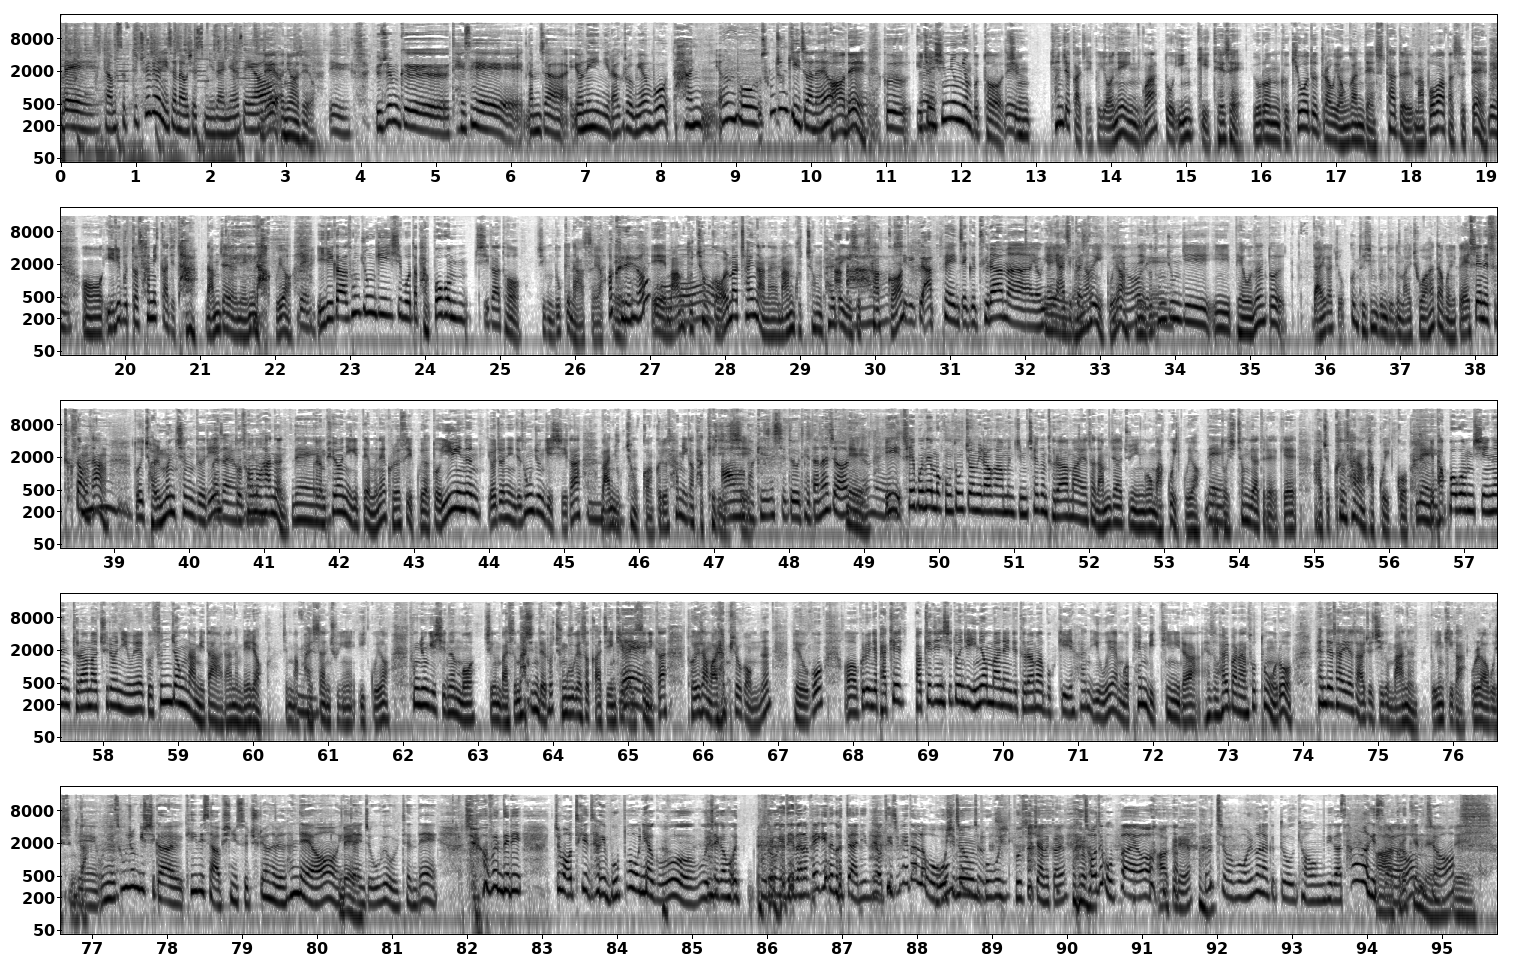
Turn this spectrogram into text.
네, 다음 소프트 최재원 이사 나오셨습니다. 안녕하세요. 네, 안녕하세요. 네, 요즘 그 대세 남자 연예인이라 그러면 뭐 단연 뭐 송중기잖아요. 아, 네. 그 2016년부터 네. 지금 현재까지 그 연예인과 또 인기, 대세 요런 그 키워드들하고 연관된 스타들만 뽑아봤을 때 네. 어, 1위부터 3위까지 다 남자 연예인이 나왔고요. 네. 1위가 송중기 씨보다 박보검 씨가 더 지금 높게 나왔어요. 아, 그래요? 예, 오. 19,000건. 얼마 차이는 안 나요. 19,824건. 아, 확실히 그 앞에 이제 그 드라마 영향이 예, 아직까지도 영향이 있고요. 네, 그 송중기 이 배우는 또 나이가 조금 드신 분들도 많이 좋아하다 보니까 SNS 특성상 또이 젊은 층들이 음. 맞아요. 또 선호하는 네. 그런 표현이기 때문에 그럴 수 있고요. 또 2위는 여전히 이제 송중기 씨가 16,000건 그리고 3위가 박혜진 음. 아, 씨. 박혜진 씨도 대단하죠. 네. 지금. 이세 분의 뭐 공통점이라고 하면 지금 최근 드라마에서 남자 주인공 맡고 있고요. 네. 또 시청자들에게 아주 큰 사랑 받고 있고 네. 이 박보검 씨는 드라마 출연 이후에 그 순정남이다라는 매력 지금 막 음. 발산 중에 있고요. 송중기 씨는 뭐 지금 말씀하신 대로 중국에서까지 인기가 네. 있으니까 더 이상 말할 필요가 없는 배우고 어 그리고 이제 박혜, 박혜진 씨도 이제 2년 만에 이제 드라마 복귀한 이후에 뭐 팬 미팅이라 해서 활발한 소통으로 팬들 사이에서 아주 지금 많은 또 인기가 올라오고 있습니다. 네, 오늘 송중기 씨가 KBS 9시 뉴스 출연을 한대요. 이따 네. 이제 오후에 올 텐데 주변 분들이 좀 어떻게 자기 못 보냐고 뭐 제가 뭐 보도록이 대단한 빼기는 것도 아닌데 어떻게 좀 해달라고 오시면 보고 볼 수 있지 않을까요? 저도 못 봐요. 아, 그래요? 그렇죠. 뭐 얼마나 그또 경비가 삼엄하겠어요. 아, 그렇겠네요. 그렇죠? 네.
